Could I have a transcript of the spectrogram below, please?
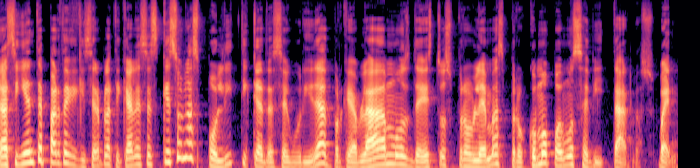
La siguiente parte que quisiera platicarles es qué son las políticas de seguridad, porque hablábamos de estos problemas, pero cómo podemos evitarlos. Bueno,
